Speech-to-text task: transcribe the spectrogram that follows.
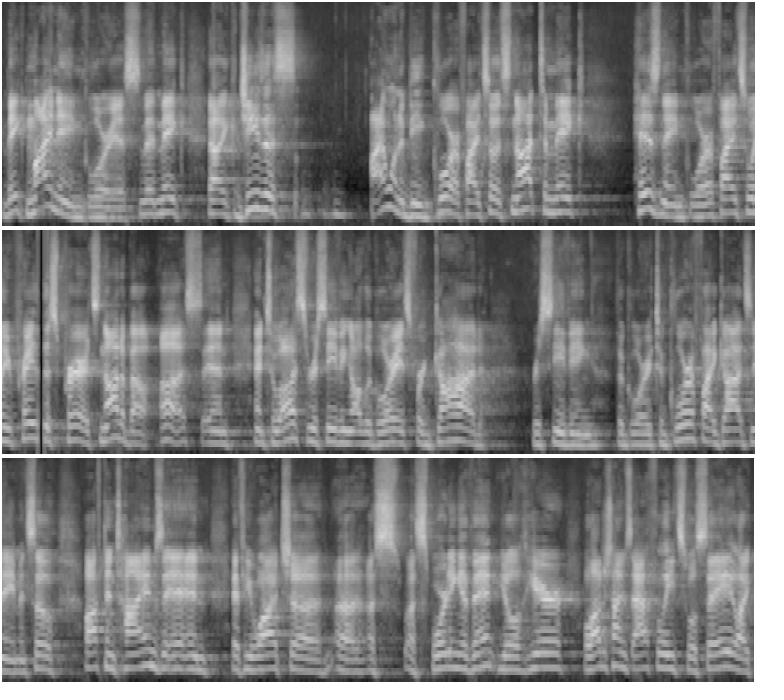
make my name glorious. Make, like, Jesus, I want to be glorified. So it's not to make his name glorified. So when you pray this prayer, it's not about us and, and to us receiving all the glory, it's for God receiving the glory, to glorify God's name. And so, oftentimes, and if you watch a, a, a, sporting event, you'll hear a lot of times athletes will say, like,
